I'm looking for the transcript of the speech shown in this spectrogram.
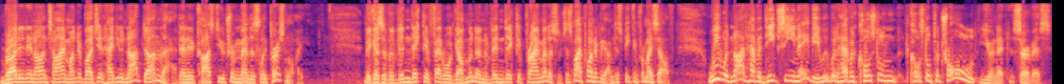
brought it in on time under budget. Had you not done that, and it cost you tremendously personally, because of a vindictive federal government and a vindictive prime minister. Just my point of view. I'm just speaking for myself. We would not have a deep sea navy. We would have a coastal coastal patrol unit service,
